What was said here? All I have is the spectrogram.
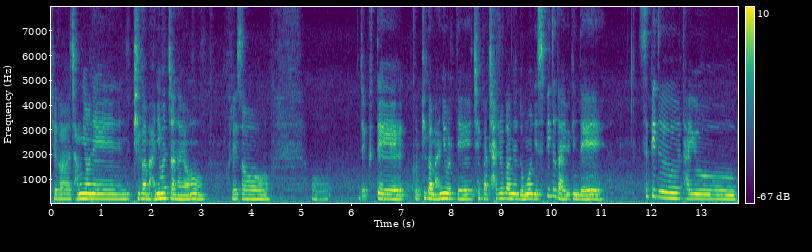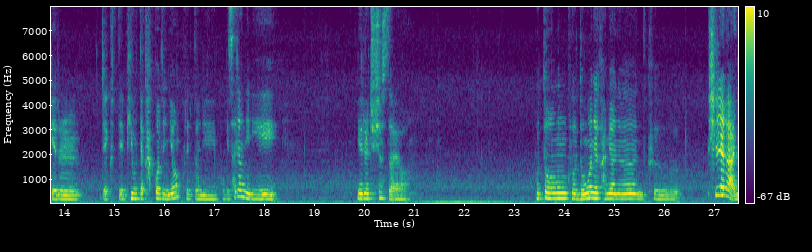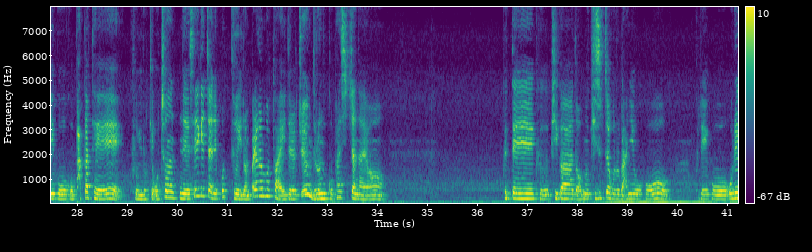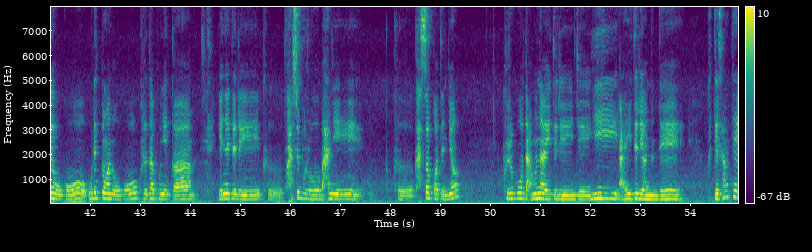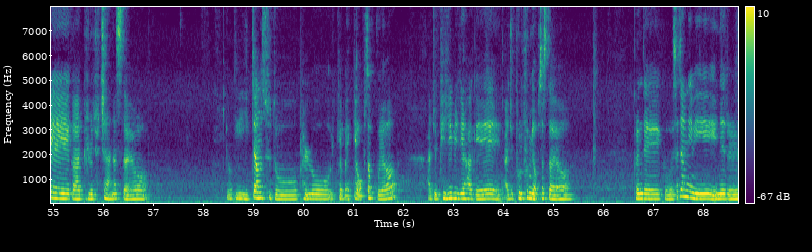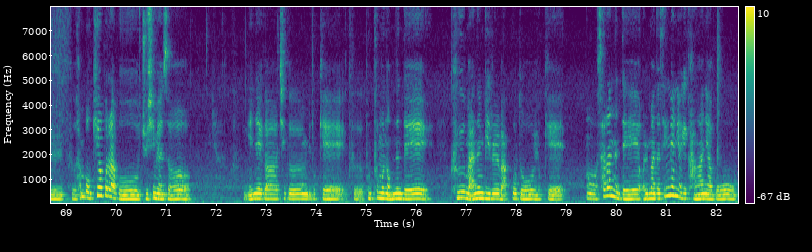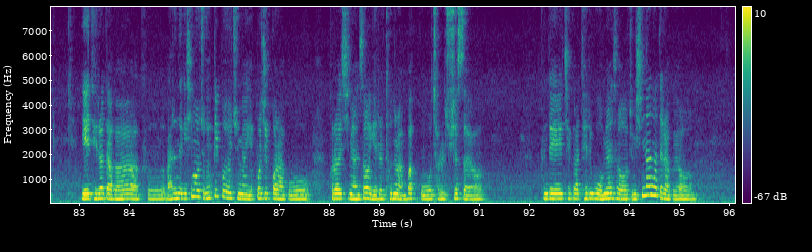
제가 작년엔 비가 많이 왔잖아요. 그래서, 어, 이제 그때 그 비가 많이 올 때 제가 자주 가는 농원이 스피드 다육인데, 스피드 다육에를 이제 그때 비 올 때 갔거든요. 그랬더니 거기 사장님이 얘를 주셨어요. 보통 그 농원에 가면은 그 실내가 아니고 그 바깥에 그 이렇게 5천원에 3개짜리 포트 이런 빨간 포트 아이들을 쭉 늘어놓고 파시잖아요. 그때 그 비가 너무 기습적으로 많이 오고 그리고 오래 오고 오랫동안 오고 그러다 보니까 얘네들이 그 과습으로 많이 그 갔었거든요. 그리고 남은 아이들이 이제 이 아이들이었는데 그때 상태가 별로 좋지 않았어요. 여기 입장수도 별로 이렇게 몇 개 없었고요. 아주 비리비리하게 아주 볼품이 없었어요. 그런데 그 사장님이 얘네를 그 한번 키워보라고 주시면서 얘네가 지금 이렇게 그 볼품은 없는데 그 많은 비를 맞고도 이렇게 어, 살았는데 얼마나 생명력이 강하냐고 얘 데려다가 그 마른 흙에 심어주고 햇빛 보여주면 예뻐질 거라고 그러시면서 얘를 돈을 안 받고 저를 주셨어요. 근데 제가 데리고 오면서 좀 심란하더라고요.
